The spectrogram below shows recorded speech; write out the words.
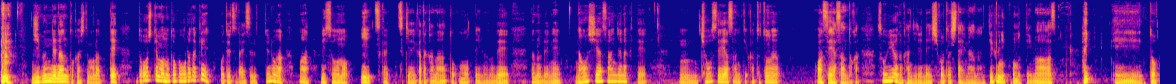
自分で何とかしてもらって、どうしてものところだけお手伝いするっていうのが、まあ理想のいい使い、付き合い方かなと思っているので、なのでね、直し屋さんじゃなくて、うん、調整屋さんっていうか、整わせ屋さんとか、そういうような感じでね、仕事したいな、なんていうふうに思っています。はい。えー、っと、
